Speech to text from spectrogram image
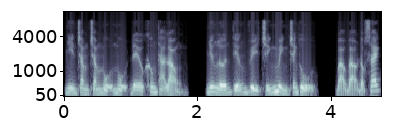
nhìn chằm chằm mụ mụ đều không thả lỏng, nhưng lớn tiếng vì chính mình tranh thủ, bảo bảo đọc sách.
